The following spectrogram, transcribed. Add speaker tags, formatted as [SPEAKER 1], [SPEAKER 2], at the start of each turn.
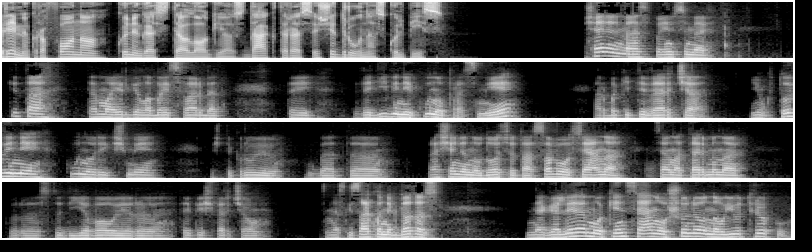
[SPEAKER 1] Prie mikrofono kunigas teologijos daktaras Židrūnas Kulpys.
[SPEAKER 2] Šiandien mes paimsime kitą temą irgi labai svarbę. Tai vedybiniai kūno prasmė arba kiti verčia jungtuvinė kūno reikšmė iš tikrųjų, bet uh, aš šiandien naudosiu tą savo seną, seną terminą, kur studijavau ir taip išverčiau. Nes, kai sako anegdotas, negali mokinti seno šunio naujų triukų.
